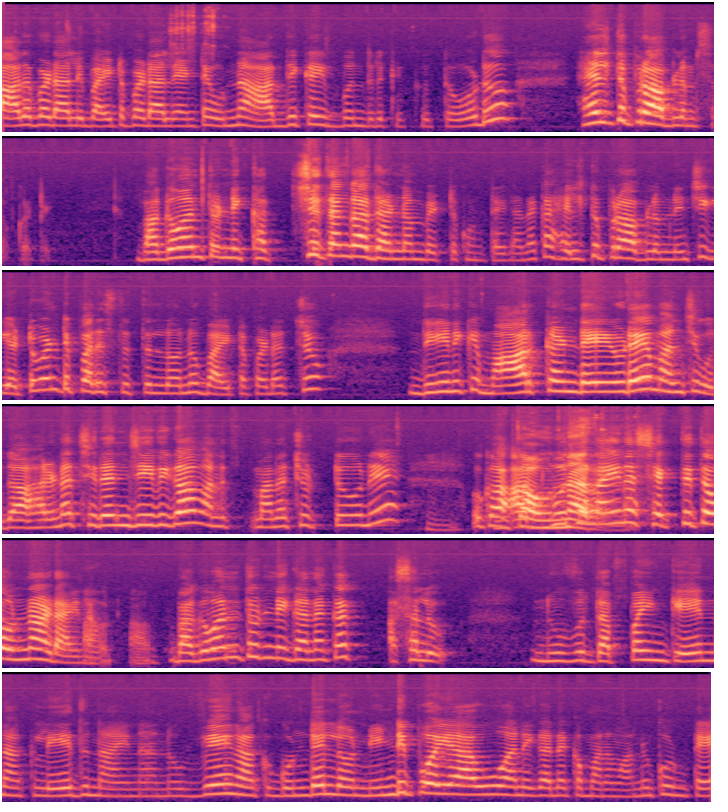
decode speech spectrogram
బాధపడాలి బయటపడాలి అంటే ఉన్న ఆర్థిక ఇబ్బందులకి తోడు హెల్త్ ప్రాబ్లమ్స్ ఒకటి. భగవంతుడిని ఖచ్చితంగా దండం పెట్టుకుంటే గనక హెల్త్ ప్రాబ్లం నుంచి ఎటువంటి పరిస్థితుల్లోనూ బయటపడచ్చు. దీనికి మార్కండేయుడే మంచి ఉదాహరణ. చిరంజీవిగా మన మన చుట్టూనే ఒక అద్భుతమైన శక్తితో ఉన్నాడు ఆయన. భగవంతుడిని గనక అసలు నువ్వు తప్ప ఇంకేం నాకు లేదు నాయన. నువ్వే నాకు గుండెల్లో నిండిపోయావు అని గనక మనం అనుకుంటే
